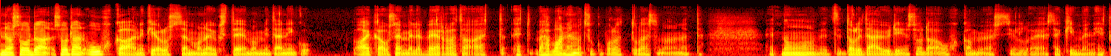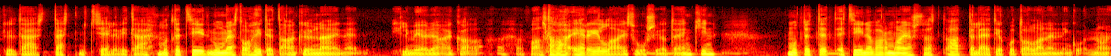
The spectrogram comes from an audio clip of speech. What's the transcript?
no sodan, sodan uhka ainakin ollut semmoinen yksi teema, mitä niin kuin aika usein meille verrataan, että, että vähän vanhemmat sukupolvet tulee sanoa, että, että no, että oli tämä ydinsodan uhka myös silloin ja sekin meni, että kyllä tästä, tästä nyt selvitään. Mutta että siitä mun mielestä ohitetaan kyllä näin ilmiöiden aika valtava erilaisuus jotenkin. Mutta et, et, et siinä varmaan, jos ajattelee, että joku tuollainen niin noin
